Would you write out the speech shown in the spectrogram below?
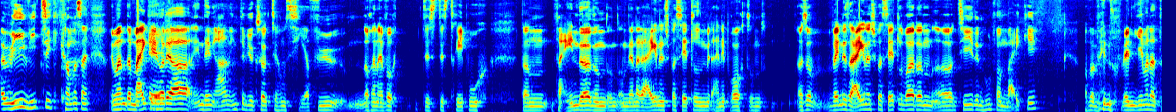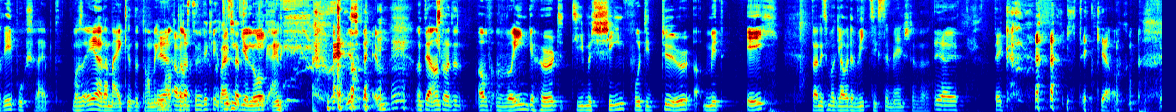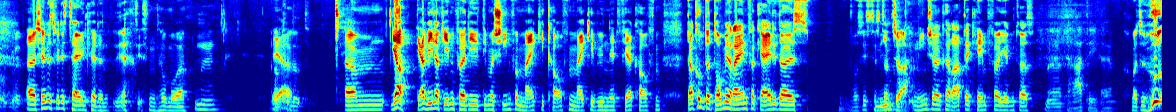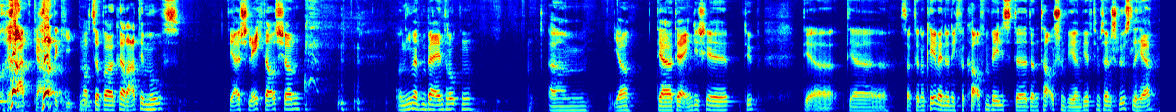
Wie witzig kann man sein? Ich meine, der Echt? hat ja in dem einen Interview gesagt, sie haben sehr viel nachher einfach das, das Drehbuch dann verändert und, und, und ihre eigenen Spassetteln mit eingebracht. Und also, wenn das ein eigenes Spassettel war, dann äh, ziehe ich den Hut von Mikey. Aber wenn, wenn jemand ein Drehbuch schreibt, was eher der Mikey und der Tommy Ja, gemacht aber haben, dann wirklich und diesen reinschreibst, Dialog ein, einschreiben und der antwortet auf Wayne gehört die Maschine vor die Tür mit ich, dann ist man, glaube ich, der witzigste Mensch der Welt. Ja, ich denke, ich denke auch. Äh, schön, dass wir das teilen können, Ja. diesen Humor. Ja. Absolut. Ähm, ja, der will auf jeden Fall die, die Maschine von Mikey kaufen. Mikey will ihn nicht verkaufen. Da kommt der Tommy rein, verkleidet als, was ist das Ninja. dann? So? Ninja, Karate-Kämpfer, irgendwas. Na, Karate, ja. ja. Macht so, Karate, Karate Kid. macht so ein paar Karate-Moves, die auch schlecht ausschauen und niemanden beeindrucken. Ähm, ja, der, der englische Typ, der, der sagt dann, okay, wenn du nicht verkaufen willst, äh, dann tauschen wir und wirft ihm so einen Schlüssel her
